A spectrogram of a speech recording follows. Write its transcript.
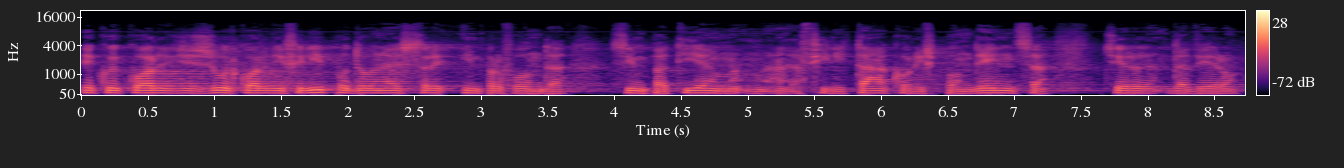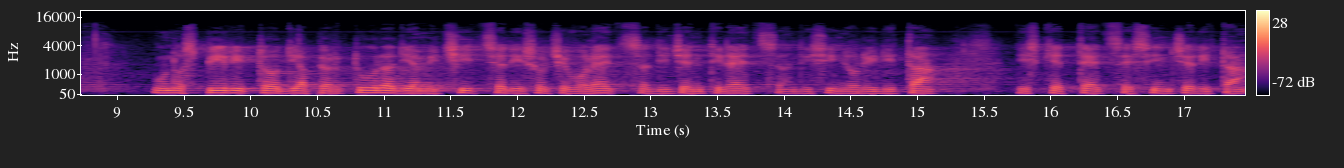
Ecco, il cuore di Gesù e il cuore di Filippo devono essere in profonda simpatia, affinità, corrispondenza. C'era davvero uno spirito di apertura, di amicizia, di socievolezza, di gentilezza, di signorilità, di schiettezza e sincerità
